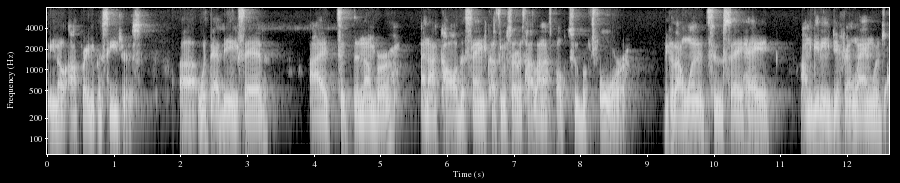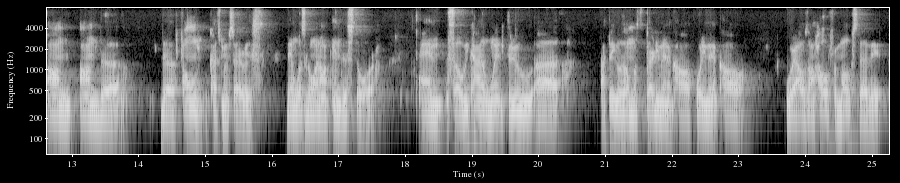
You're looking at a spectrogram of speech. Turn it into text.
you know, operating procedures. Uh, with that being said, I took the number and I called the same customer service hotline I spoke to before because I wanted to say, hey, I'm getting different language on on the the phone customer service than what's going on in the store. And so we kind of went through uh, I think it was almost 30 minute call, 40 minute call, where I was on hold for most of it,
